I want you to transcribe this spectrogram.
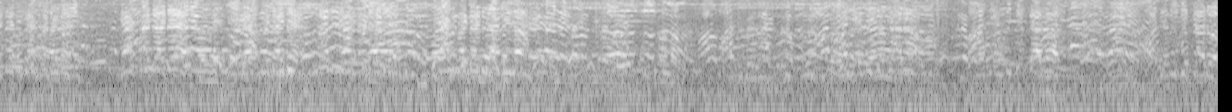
మీరు నీకేస్తారో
